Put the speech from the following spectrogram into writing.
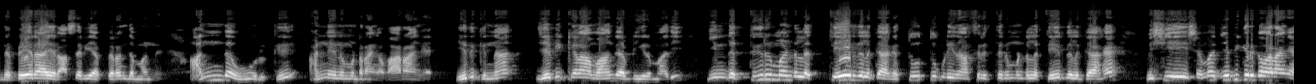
இந்த பேராயர் அசரியா பிறந்த மண் அந்த ஊருக்கு அண்ணன் என்ன பண்றாங்க வராங்க. எதுக்குன்னா ஜெபிக்கலாம் வாங்க அப்படிங்கிற மாதிரி இந்த திருமண்டல தேர்தலுக்காக தூத்துக்குடி ஆசிரியர் திருமண்டல தேர்தலுக்காக விசேஷமா ஜெபிக்கிறதுக்கு வராங்க.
